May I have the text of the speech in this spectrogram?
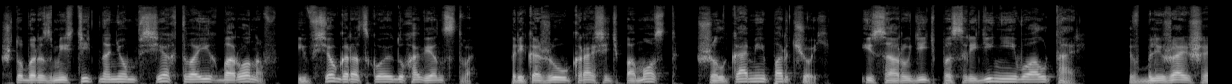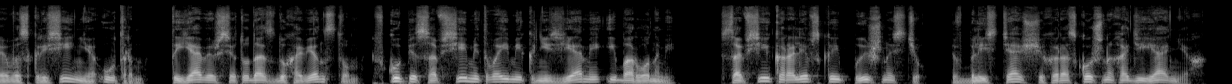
чтобы разместить на нем всех твоих баронов и все городское духовенство. Прикажу украсить помост шелками и парчой, и соорудить посредине его алтарь. В ближайшее воскресенье утром ты явишься туда с духовенством в купе со всеми твоими князьями и баронами, со всей королевской пышностью, в блестящих и роскошных одеяниях,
